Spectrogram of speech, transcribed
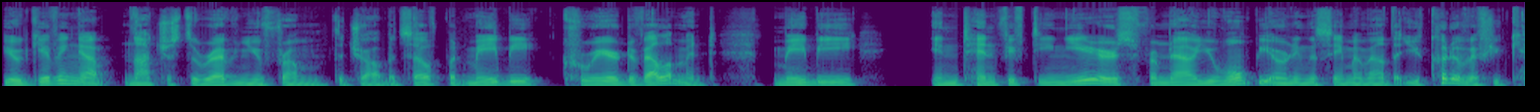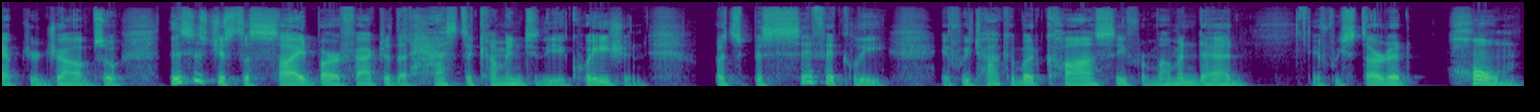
You're giving up not just the revenue from the job itself, but maybe career development. Maybe in 10, 15 years from now, you won't be earning the same amount that you could have if you kept your job. So, this is just a sidebar factor that has to come into the equation. But specifically, if we talk about costs, say for mom and dad, if we start at home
